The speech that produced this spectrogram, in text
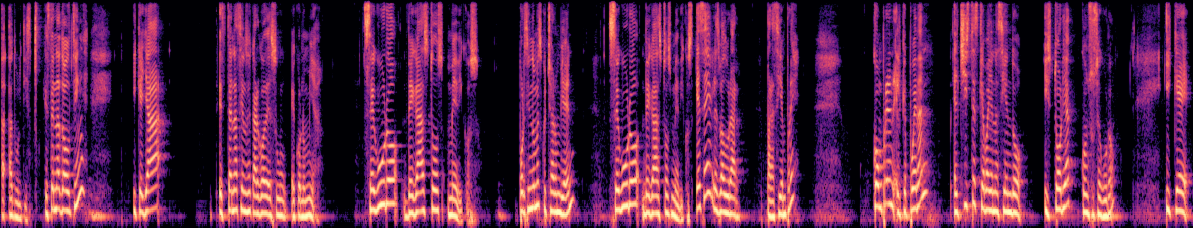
adultis, que estén adulting y que ya estén haciéndose cargo de su economía. Seguro de gastos médicos. Por si no me escucharon bien, seguro de gastos médicos. Ese les va a durar para siempre. Compren el que puedan. El chiste es que vayan haciendo historia con su seguro y que,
